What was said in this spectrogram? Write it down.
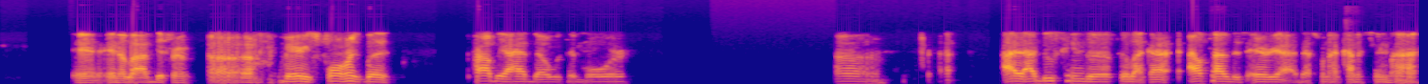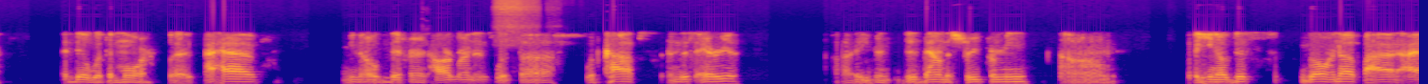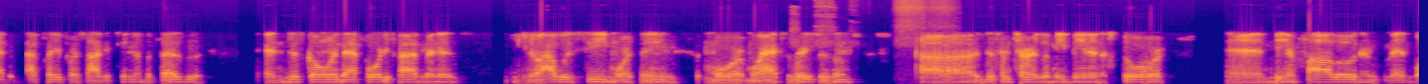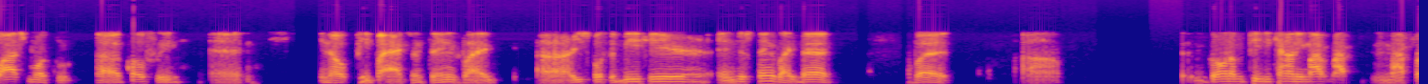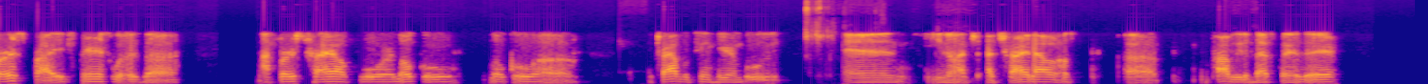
in, in a lot of different uh, various forms, but probably I have dealt with it more. Uh, I, I do seem to feel like I outside of this area, that's when I kind of seem I I deal with it more. But I have, you know, different hard run-ins with uh with cops in this area, uh, even just down the street from me. Um, but you know, just growing up, I I, I played for a soccer team at Bethesda, and just going that 45 minutes, you know, I would see more things, more more acts of racism, uh, just in terms of me being in a store and being followed and, and watched more uh, closely. And you know people asking things like uh, are you supposed to be here? and just things like that. But um, growing up in PG County my my my first probably experience was uh, my first tryout for local local uh, travel team here in Bowie and you know I, I tried out I was uh, probably the best player there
